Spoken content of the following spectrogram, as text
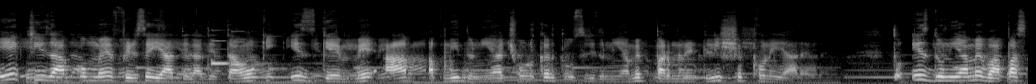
एक चीज़ आपको मैं फिर से याद दिला देता हूँ कि इस गेम में आप अपनी दुनिया छोड़कर दूसरी दुनिया में परमानेंटली शिफ्ट होने जा रहे हैं। तो इस दुनिया में वापस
